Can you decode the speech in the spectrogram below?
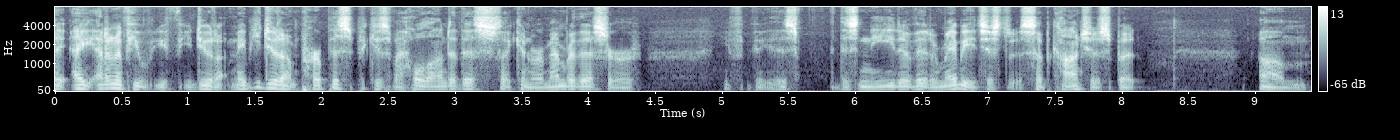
I, I don't know if you if you do it maybe you do it on purpose because if I hold on to this I can remember this or this this need of it or maybe it's just subconscious but um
